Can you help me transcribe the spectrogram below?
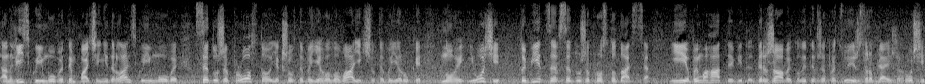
англійської мови, тим паче нідерландської мови. Все дуже просто, якщо в тебе є голова, якщо в тебе є руки, ноги і очі, тобі це все дуже просто дасться. І вимагати від держави, коли ти вже працюєш, заробляєш гроші,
